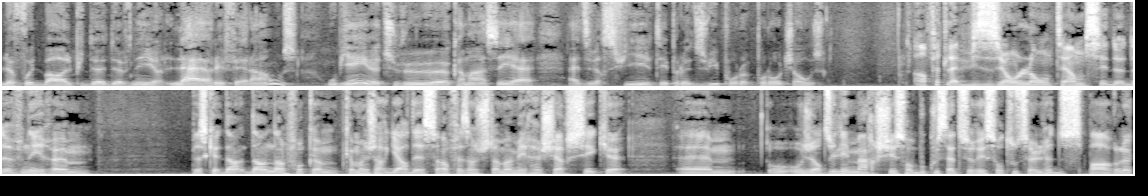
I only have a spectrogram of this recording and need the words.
le football, puis de devenir la référence, ou bien tu veux commencer à, à diversifier tes produits pour, pour autre chose? En fait, la vision long terme, c'est de devenir... parce que dans, dans, dans le fond, comme comment je regardais ça en faisant justement mes recherches, c'est que euh, au- aujourd'hui, les marchés sont beaucoup saturés, surtout ceux-là du sport. Là.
